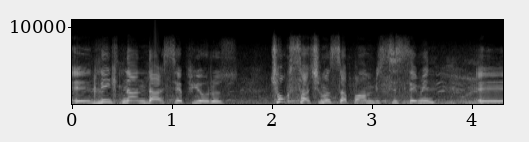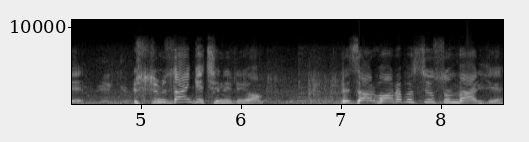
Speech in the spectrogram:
E, LinkedIn'den ders yapıyoruz. Çok saçma sapan bir sistemin e, üstümüzden geçiniliyor. Rezervuara basıyorsun vergi.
